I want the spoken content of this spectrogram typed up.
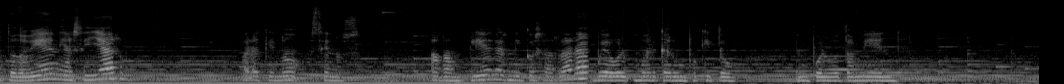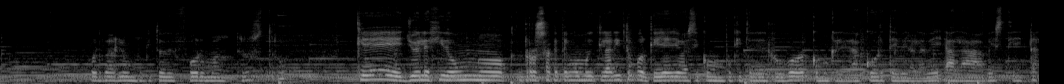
Todo bien y a sellar para que no se nos hagan pliegues ni cosas raras. Voy a marcar un poquito en polvo también por darle un poquito de forma al rostro. Que yo he elegido uno rosa que tengo muy clarito porque ella lleva así como un poquito de rubor, como que le da corte ver a la, a la bestia y tal.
